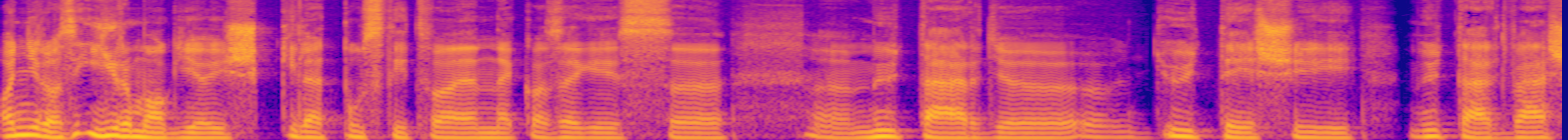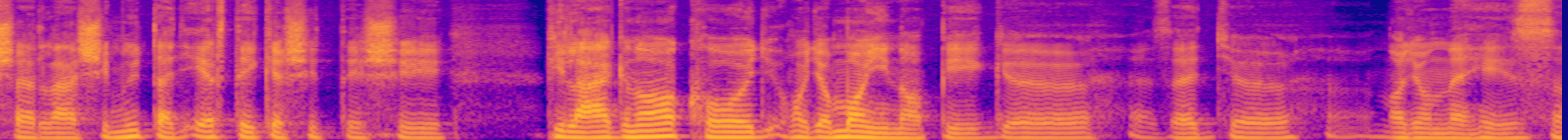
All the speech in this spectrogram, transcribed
annyira az írmagja is ki lett pusztítva ennek az egész műtárgy gyűjtési, műtárgy vásárlási, műtárgy értékesítési világnak, hogy, hogy a mai napig ez egy nagyon nehéz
